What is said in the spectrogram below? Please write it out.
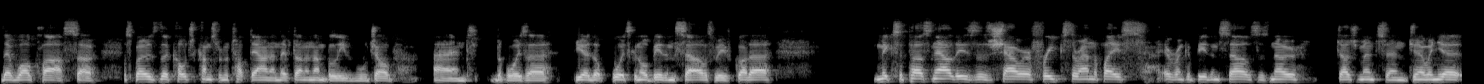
they're world class. So I suppose the culture comes from the top down, and they've done an unbelievable job. And the boys are, you know, the boys can all be themselves. We've got a mix of personalities. There's a shower of freaks around the place. Everyone can be themselves. There's no judgment. And you know, when you're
